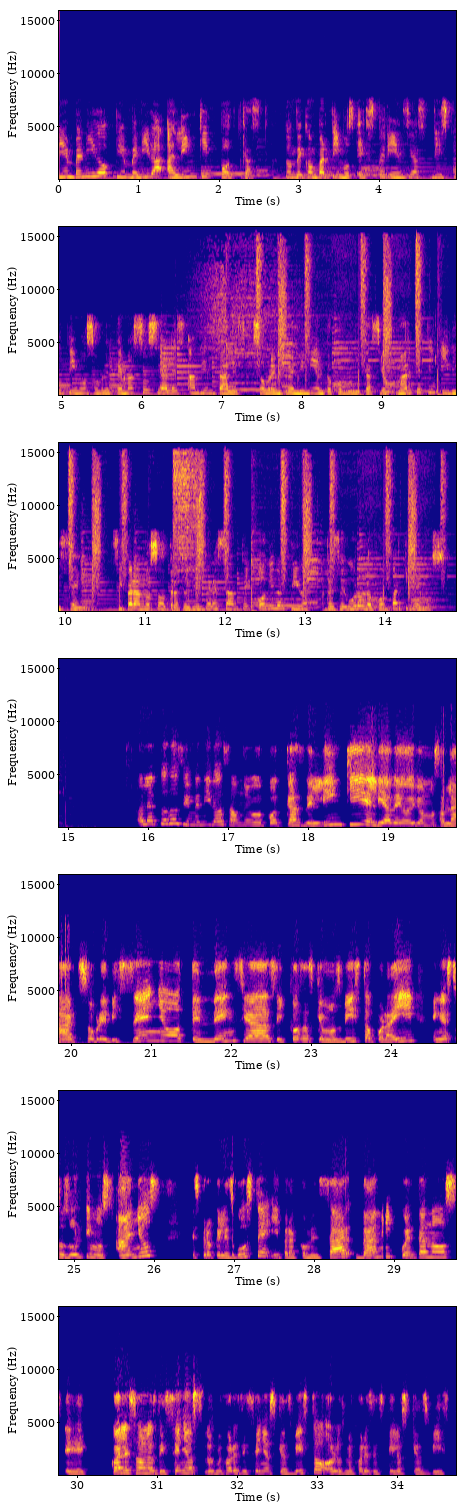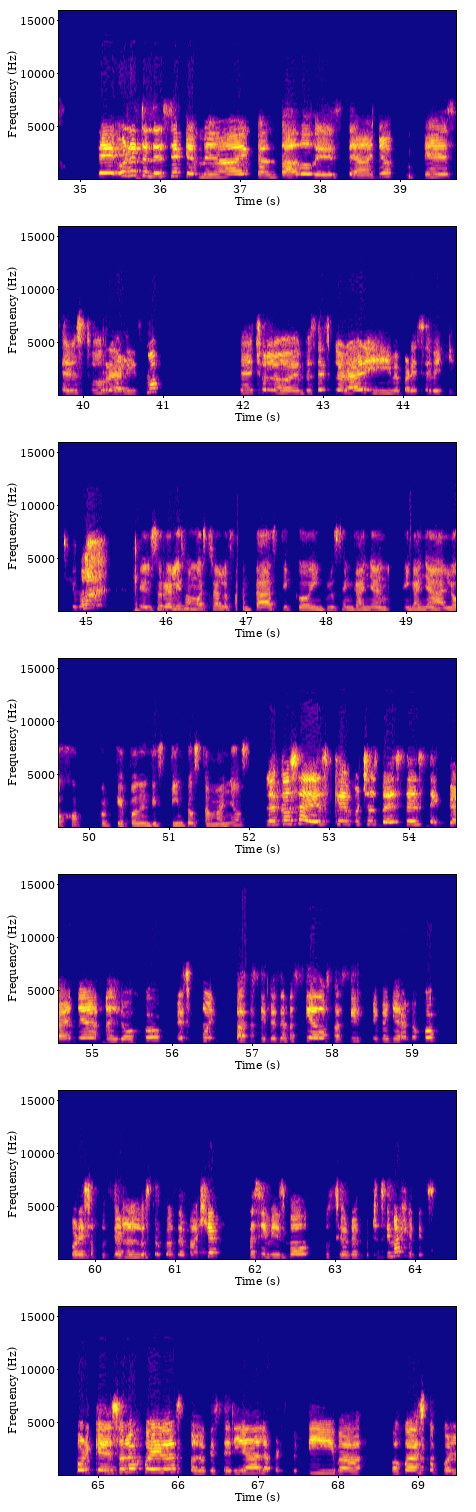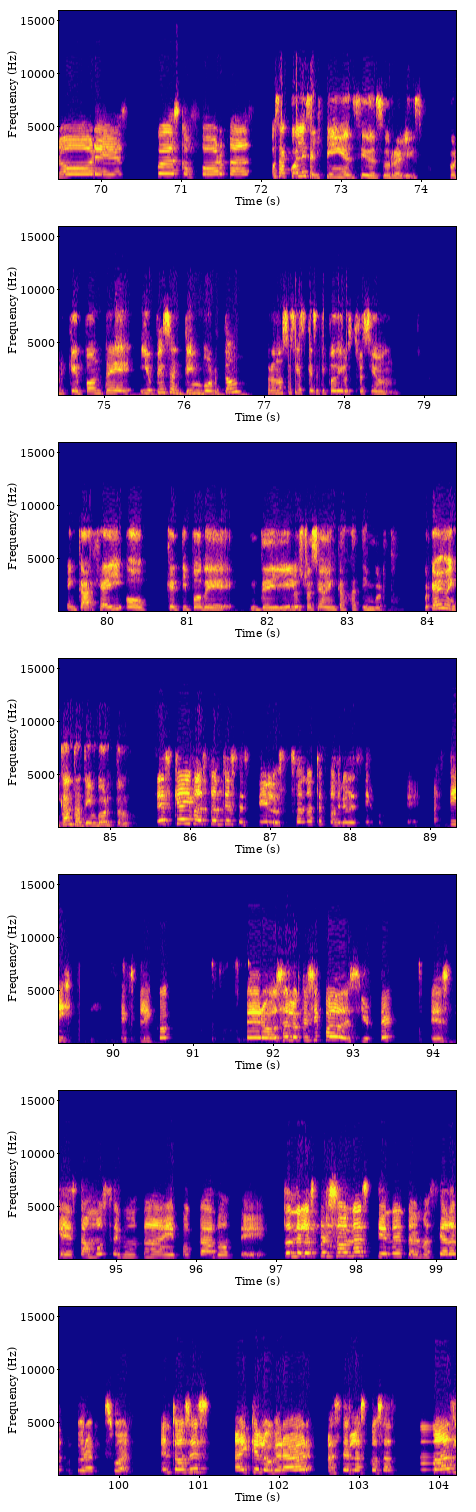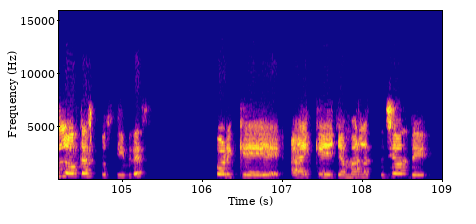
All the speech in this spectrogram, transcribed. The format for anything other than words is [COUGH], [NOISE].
Bienvenido, bienvenida a Linky Podcast, donde compartimos experiencias, discutimos sobre temas sociales, ambientales, sobre emprendimiento, comunicación, marketing y diseño. Si para nosotras es interesante o divertido, de seguro lo compartiremos. Hola a todos, bienvenidos a un nuevo podcast de Linky. El día de hoy vamos a hablar sobre diseño, tendencias y cosas que hemos visto por ahí en estos últimos años. Espero que les guste y para comenzar, Dani, cuéntanos eh, cuáles son los diseños, los mejores diseños que has visto o los mejores estilos que has visto. Eh, una tendencia que me ha encantado de este año es el surrealismo. De hecho, lo empecé a explorar y me parece bellísimo. [LAUGHS] El surrealismo muestra lo fantástico, incluso engañan, engaña al ojo porque ponen distintos tamaños. La cosa es que muchas veces se engaña al ojo. Es muy fácil, es demasiado fácil engañar al ojo. Por eso funcionan los trucos de magia. Asimismo, funcionan muchas imágenes. Porque solo juegas con lo que sería la perspectiva, o juegas con colores, juegas con formas. O sea, ¿cuál es el fin en sí de surrealismo? Porque ponte, yo pienso en Tim Burton, pero no sé si es que ese tipo de ilustración encaje ahí o qué tipo de, ilustración encaja Tim Burton. Porque a mí me encanta Tim Burton. Es que hay bastantes estilos, o sea, no te podría decir como que así, te explico. Pero, o sea, lo que sí puedo decirte es que estamos en una época donde, donde las personas tienen demasiada cultura visual. Entonces, hay que lograr hacer las cosas más locas posibles porque hay que llamar la atención de,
